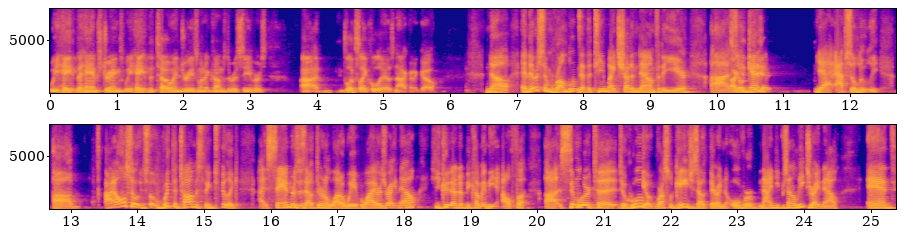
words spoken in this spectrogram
We hate the hamstrings. We hate the toe injuries when it comes to receivers. Uh, looks like Julio's not going to go. No, and there were some rumblings that the team might shut him down for the year. Uh, so again, yeah, absolutely. Uh, I also so with the Thomas thing too. Like uh, Sanders is out there in a lot of waiver wires right now. He could end up becoming the alpha, uh, similar to to Julio. Russell Gage is out there in over ninety percent of leagues right now, and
